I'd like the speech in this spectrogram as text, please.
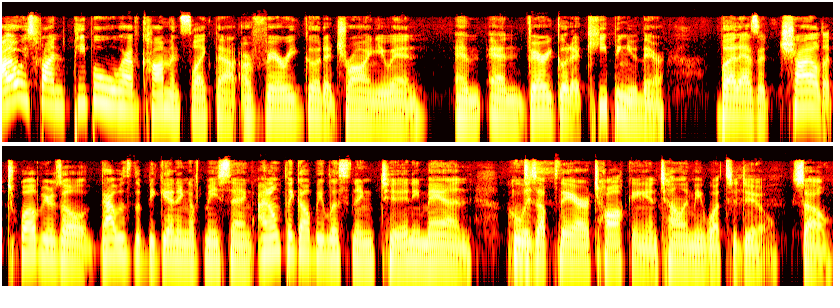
I always find people who have comments like that are very good at drawing you in and and very good at keeping you there. But as a child at 12 years old, that was the beginning of me saying, I don't think I'll be listening to any man who is up there talking and telling me what to do. So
